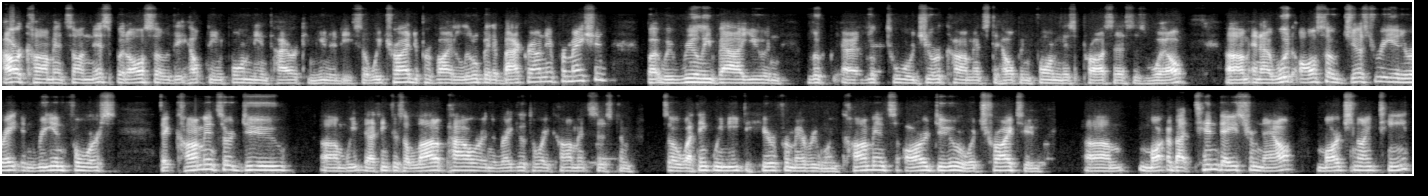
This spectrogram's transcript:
our comments on this, but also to help to inform the entire community. So we tried to provide a little bit of background information, but we really value and look uh, look towards your comments to help inform this process as well. Um, and I would also just reiterate and reinforce that comments are due. Um, we, I think there's a lot of power in the regulatory comment system. So I think we need to hear from everyone. Comments are due, or would try to, um, about 10 days from now, March 19th,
